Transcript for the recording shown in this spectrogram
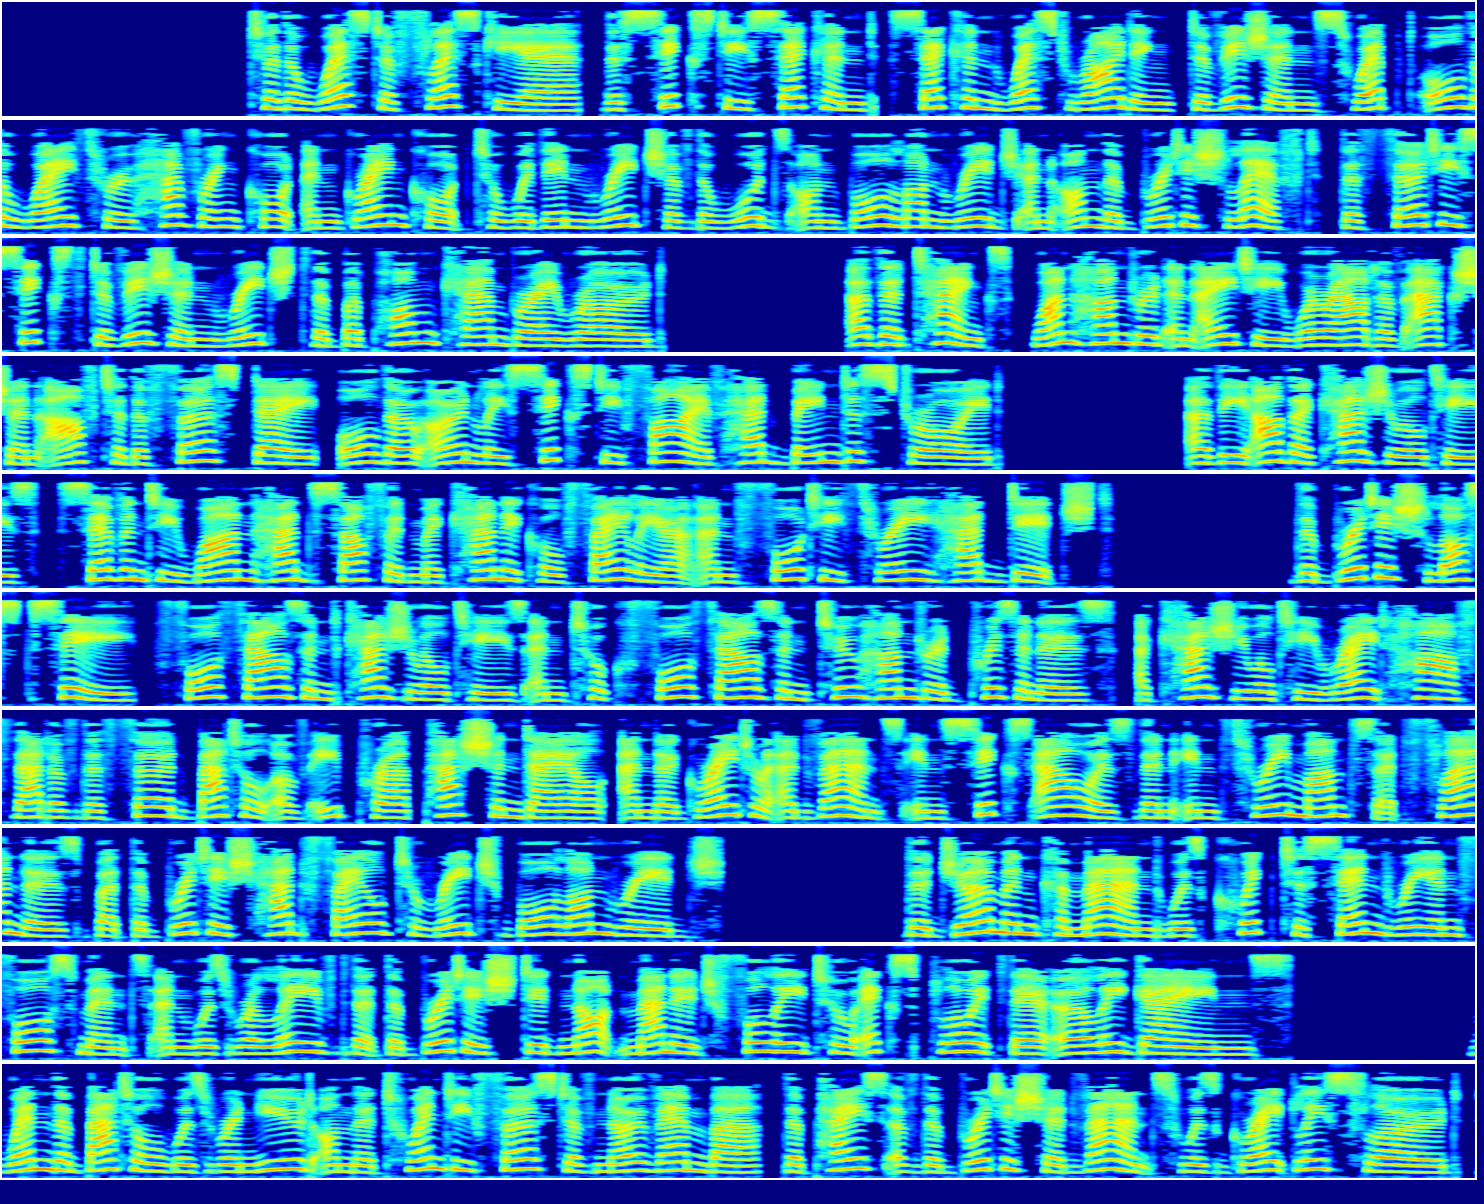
To the west of Flesquières, the 62nd 2nd West Riding Division swept all the way through Havrincourt and Graincourt to within reach of the woods on Bourlon Ridge and on the British left, the 36th Division reached the Bapaume-Cambrai road. Of the tanks, 180 were out of action after the first day, although only 65 had been destroyed. Of the other casualties, 71 had suffered mechanical failure and 43 had ditched. The British lost c. 4,000 casualties and took 4,200 prisoners, a casualty rate half that of the Third Battle of Ypres Passchendaele, and a greater advance in six hours than in three months at Flanders but the British had failed to reach Bourlon Ridge. The German command was quick to send reinforcements and was relieved that the British did not manage fully to exploit their early gains. When the battle was renewed on 21 November, the pace of the British advance was greatly slowed.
